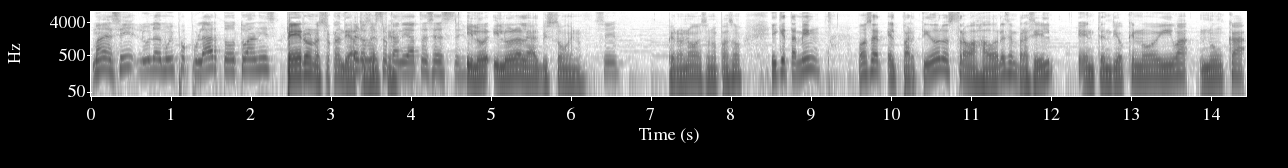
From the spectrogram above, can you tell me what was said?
madre, sí, Lula es muy popular, todo tuanis, Pero nuestro candidato pero es nuestro este. candidato es este. Y Lula, y Lula le da el visto bueno. Sí. Pero no, eso no pasó. Y que también, vamos a ver, el Partido de los Trabajadores en Brasil entendió que no iba nunca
